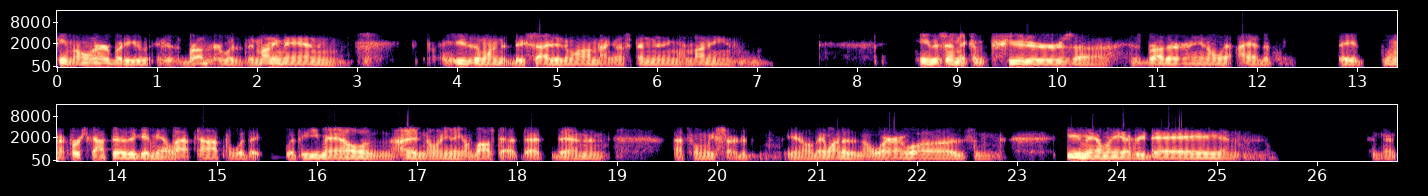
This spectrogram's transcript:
team owner, but he his brother was the money man, and he's the one that decided, well, I'm not going to spend any more money. And he was into computers. Uh, his brother, you know, I had to. They when I first got there, they gave me a laptop with a, with email, and I didn't know anything about that that then, and that's when we started. You know, they wanted to know where I was and email me every day, and and then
